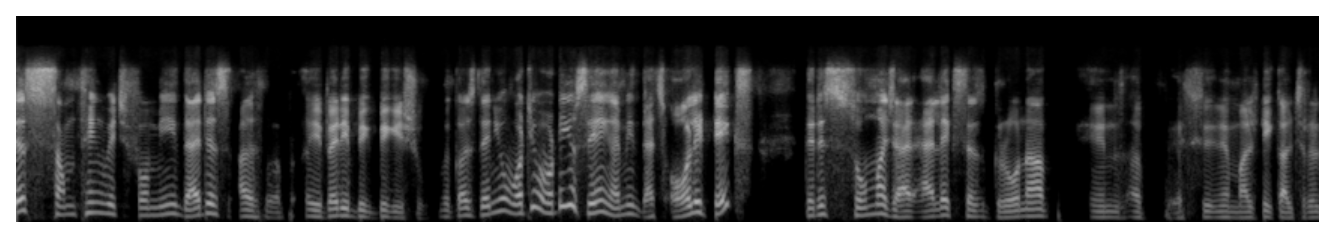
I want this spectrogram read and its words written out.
just something which for me that is a, a, very big big issue because then you what you what are you saying i mean that's all it takes there is so much alex has grown up in a, in a multicultural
